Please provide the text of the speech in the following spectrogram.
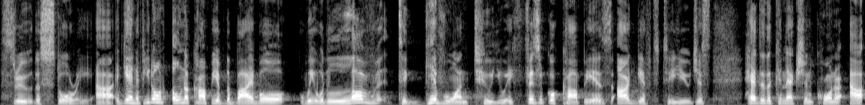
through the story. Uh, again, if you don't own a copy of the Bible, we would love to give one to you. A physical copy is our gift to you. Just head to the connection corner out,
